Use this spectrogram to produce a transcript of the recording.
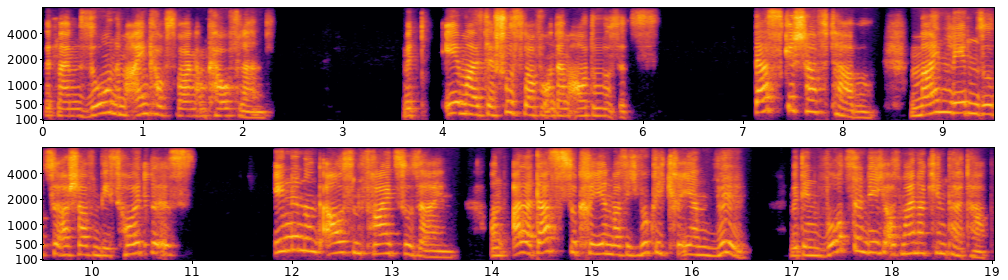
mit meinem Sohn im Einkaufswagen im Kaufland, mit ehemals der Schusswaffe unterm Autositz, das geschafft habe, mein Leben so zu erschaffen, wie es heute ist, innen und außen frei zu sein, und all das zu kreieren, was ich wirklich kreieren will, mit den Wurzeln, die ich aus meiner Kindheit habe.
